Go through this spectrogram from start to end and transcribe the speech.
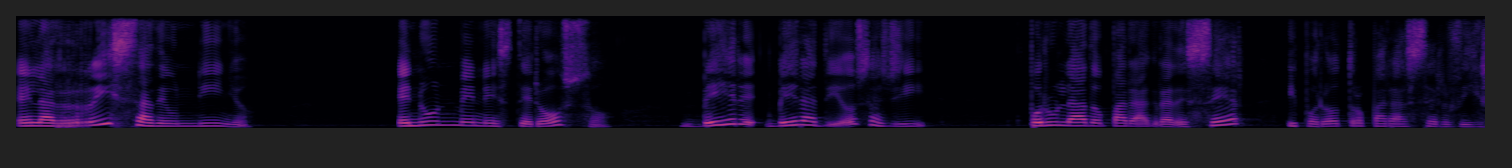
en la risa de un niño en un menesteroso, ver, ver a Dios allí, por un lado para agradecer y por otro para servir.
